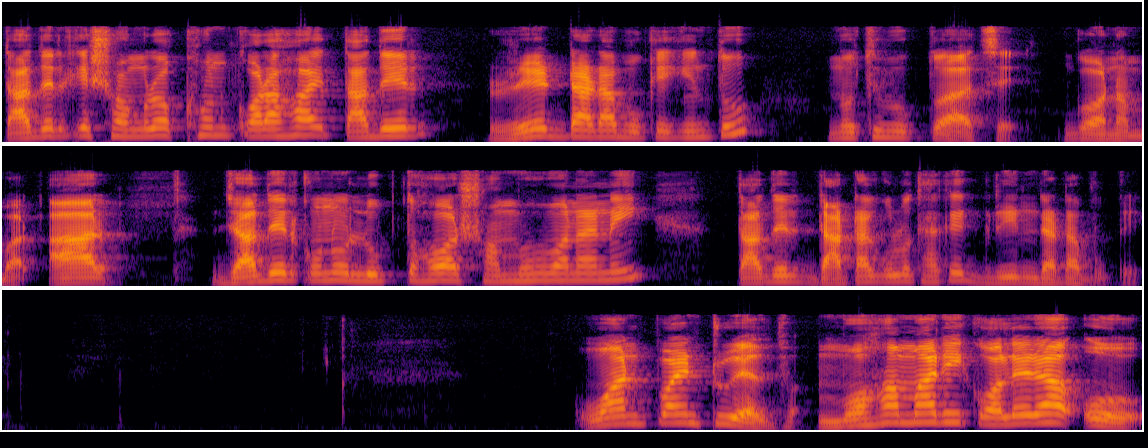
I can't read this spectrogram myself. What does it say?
তাদেরকে সংরক্ষণ করা হয়, তাদের রেড ডাটা বুকে কিন্তু নথিভুক্ত আছে গ নাম্বার। আর যাদের কোনো লুপ্ত হওয়ার সম্ভাবনা নেই, তাদের ডাটাগুলো থাকে গ্রিন ডাটা বুকে। ওয়ান পয়েন্ট টুয়েলভ, মহামারী, কলেরা ও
